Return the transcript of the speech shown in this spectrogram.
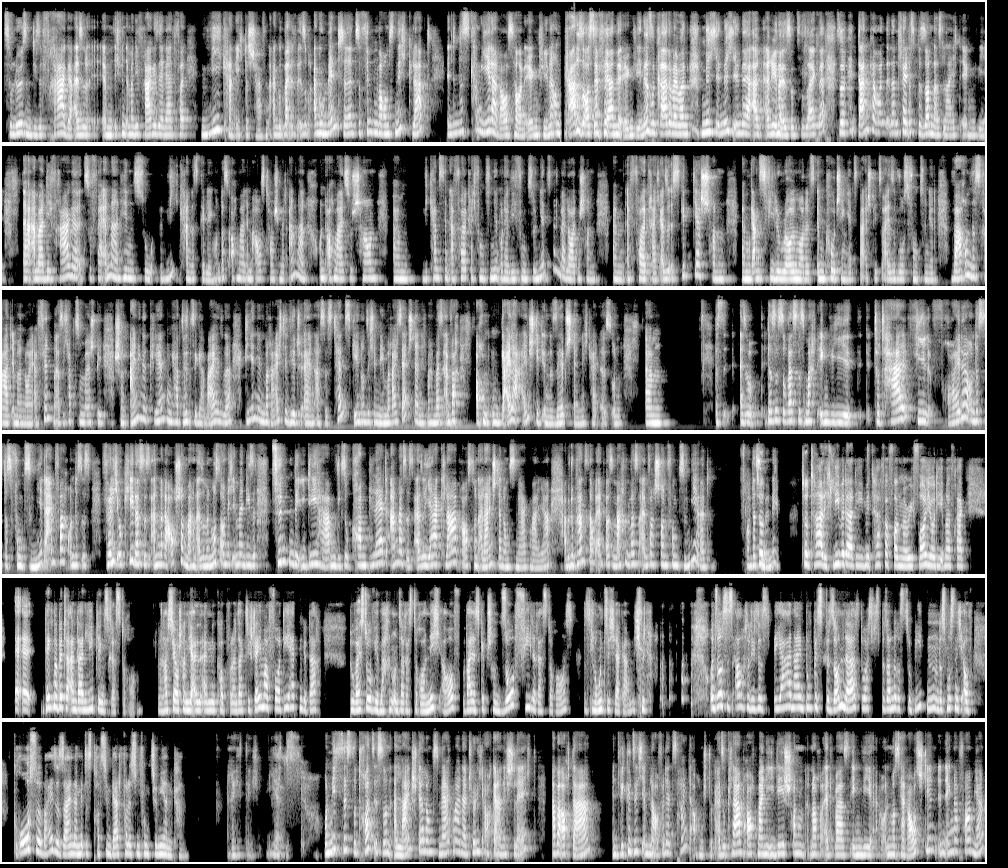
zu lösen, diese Frage. Also ähm, ich finde immer die Frage sehr wertvoll, wie kann ich das schaffen? Argu also Argumente zu finden, warum es nicht klappt, das kann jeder raushauen irgendwie, ne? Und gerade so aus der Ferne irgendwie, ne? So gerade wenn man nicht, nicht in der Arena ist sozusagen, ne? So, dann kann man, dann fällt es besonders leicht irgendwie. Äh, aber die Frage zu verändern hin zu, wie kann es gelingen? Und das auch mal im Austausch mit anderen und auch mal zu schauen, ähm, wie kann es denn erfolgreich funktionieren oder wie funktioniert es denn bei Leuten schon ähm, erfolgreich? Also es gibt ja schon ähm, ganz viele Role Models im Coaching jetzt beispielsweise, wo es funktioniert. Warum das Rad immer neu erfinden? Also ich habe zum Beispiel schon einige Klienten gehabt, witzigerweise, die in den Bereich der virtuellen Assistenz gehen und sich in dem Bereich selbstständig machen, weil es einfach auch ein, ein geiler Einstieg in eine Selbstständigkeit ist. Und ähm, das, also das ist sowas, das macht irgendwie total viel Freude und das, das funktioniert einfach und es ist völlig okay, dass das andere auch schon machen. Also man muss auch nicht immer diese zündende Idee haben, die so komplett anders ist. Also ja, klar brauchst du ein Alleinstellungsmerkmal, ja, aber du kannst auch etwas machen, was einfach schon funktioniert und das Tot, übernehmen. Total. Ich liebe da die Metapher von Marie Folio, die immer fragt, äh, äh, denk mal bitte an dein Lieblingsrestaurant. Dann hast du ja auch schon die einen, einen Kopf. Und dann sagt sie, stell dir mal vor, die hätten gedacht, du weißt du, wir machen unser Restaurant nicht auf, weil es gibt schon so viele Restaurants, das lohnt sich ja gar nicht mehr. Und so ist es auch so dieses, ja, nein, du bist besonders, du hast was Besonderes zu bieten und das muss nicht auf große Weise sein, damit es trotzdem wertvoll ist und funktionieren kann. Richtig. Yes. Und nichtsdestotrotz ist so ein Alleinstellungsmerkmal natürlich auch gar nicht schlecht, aber auch da entwickelt sich im Laufe der Zeit auch ein Stück. Also klar braucht meine Idee schon noch etwas irgendwie und muss herausstehen in irgendeiner Form, ja.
